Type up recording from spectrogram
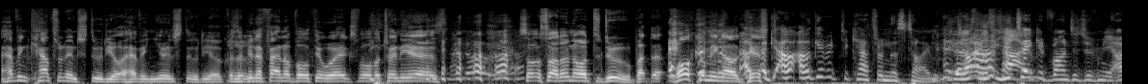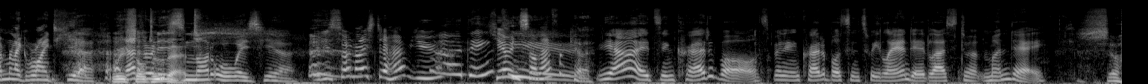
Having Katherine in studio or having you in studio because I've been a fan of both your works for over 20 years. so, so I don't know what to do. But uh, welcoming our guest, Okay, I'll, I'll give it to Katherine this time. You, know, I'm- you take advantage of me. I'm like right here. We shall Katherine do is not always here. It is so nice to have you Oh, thank here you. in South Africa. Yeah, it's incredible. It's been incredible since we landed last uh, Monday. Sure.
